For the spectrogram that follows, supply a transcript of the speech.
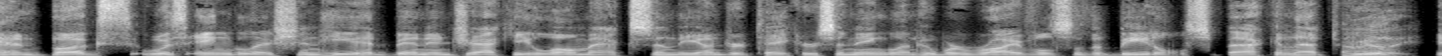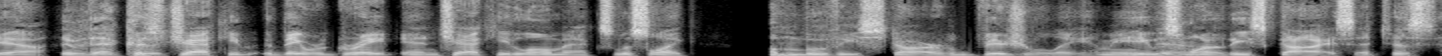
and Bugs was English, and he had been in Jackie Lomax and the Undertakers in England, who were rivals of the Beatles back in that time. Really? Yeah, They were that because? Jackie, they were great, and Jackie Lomax was like a movie star visually. I mean, he was Yeah. one of these guys that just,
